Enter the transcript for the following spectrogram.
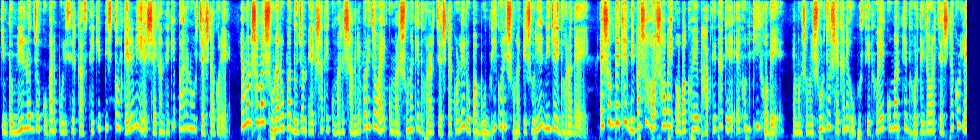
কিন্তু নির্লজ্জ কুমার পুলিশের কাছ থেকে পিস্তল কেড়ে নিয়ে সেখান থেকে পালানোর চেষ্টা করে। এমন সময় সোনা, রূপা দুজন একসাথে কুমারের সামনে পড়ে যাওয়ায় কুমার সোনাকে ধরার চেষ্টা করলে রূপা বুদ্ধি করে সোনাকে সরিয়ে নিজেই ধরা দেয়। এসব দেখে দীপাসহ সবাই অবাক হয়ে ভাবতে থাকে, এখন কি হবে? এমন সময় সূর্য সেখানে উপস্থিত হয়ে কুমারকে ধরতে যাওয়ার চেষ্টা করলে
